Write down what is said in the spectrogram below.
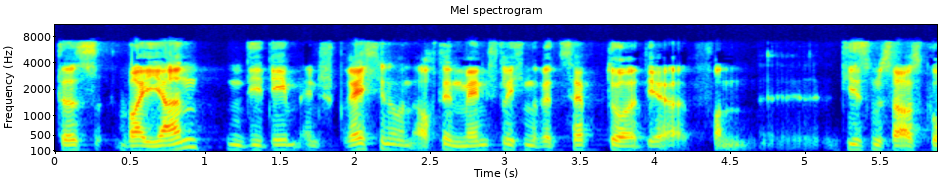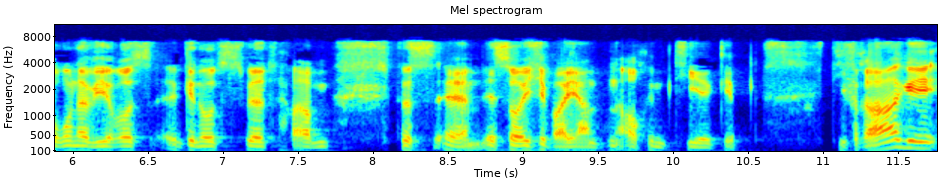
dass Varianten, die dem entsprechen und auch den menschlichen Rezeptor, der von äh, diesem SARS-Coronavirus äh, genutzt wird, haben, dass äh, es solche Varianten auch im Tier gibt. Die Frage,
